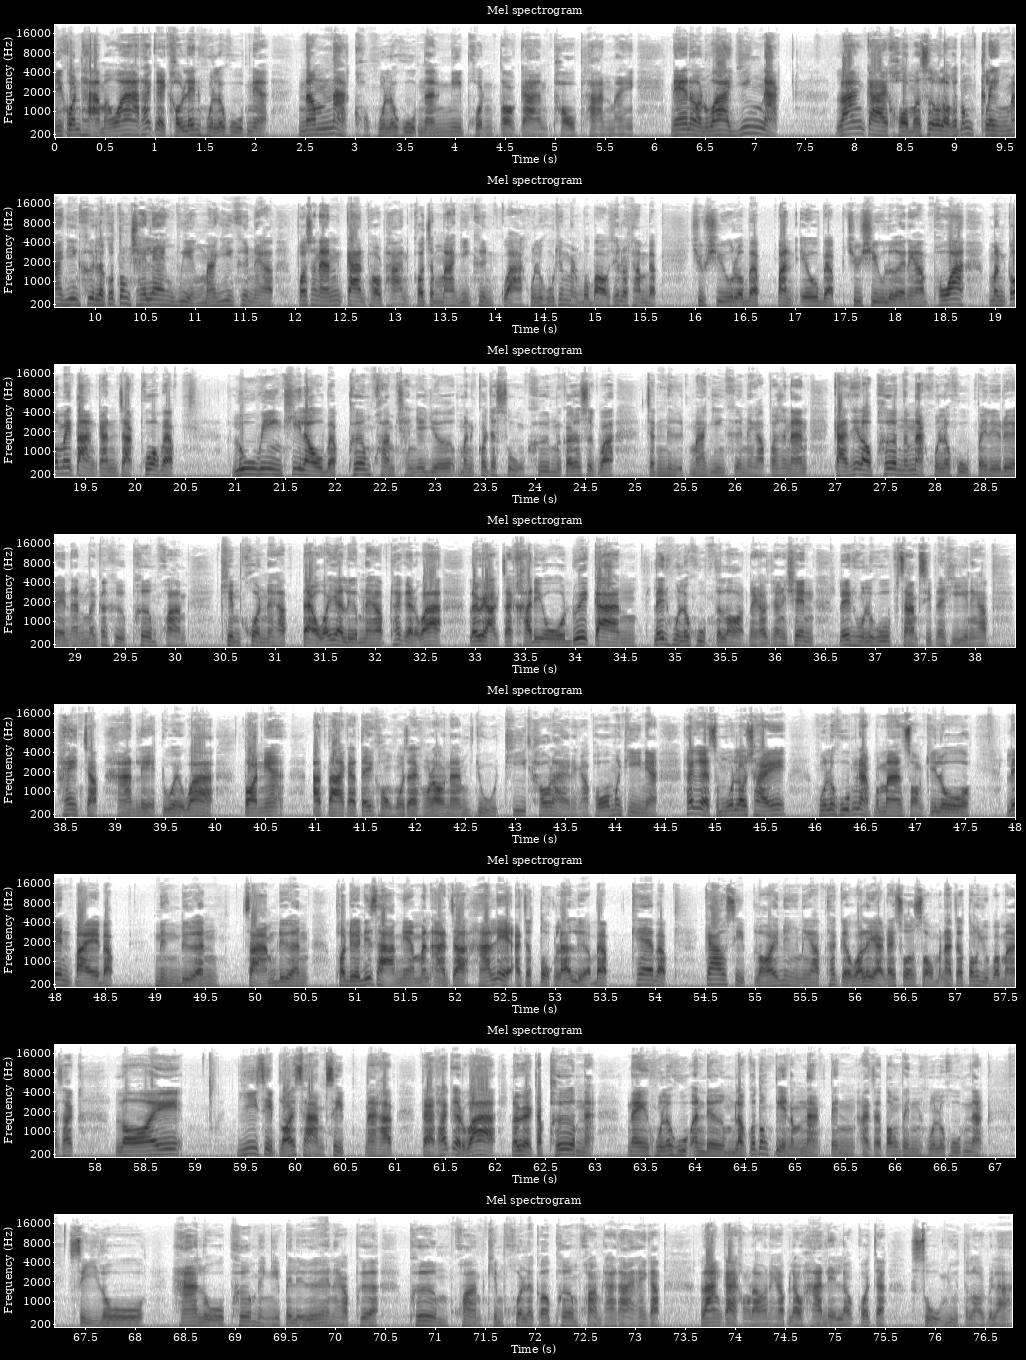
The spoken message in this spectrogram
มีคนถามมาว่าถ้าเกิดเขาเล่นฮุลาฮูปเนี่ยน้ำหนักของฮุลาฮูปนั้นมีผลต่อการเผาผลาญไหม แน่นอนว่ายิ่งหนักร่างกายคอมัสเซลเราก็ต้องเกรงมากยิ่งขึ้น แล้วก็ต้องใช้แรงเหวี่ยงมากยิ่งขึ้นนะครับ เพราะฉะนั้นการเผาผลาญก็จะมากยิ่งขึ้นกว่าฮุลาฮูปที่มันเบาๆที่เราทำแบบชิวๆเราแบบปั่นเอวแบบชิวๆเลยนะครับ เพราะว่ามันก็ไม่ต่างกันจากพวกแบบ ลู่วิ่งที่เราแบบเพิ่มความชันเยอะๆ มันก็จะสูงขึ้น มันก็รู้สึกว่าจะหนืดมากยิ่งขึ้นนะครับ เพราะฉะนั้นการที่เราเพิ่มน้ำหนักฮุลาฮูไปเรื่อยๆ นั้น มันก็คือเพิ่มความเข้มข้นนะครับ แต่ว่าอย่าลืมนะครับ ถ้าเกิดว่าเราอยากจะคาร์ดิโอด้วยการเล่นฮุลาฮูปตลอดนะครับ อย่างเช่น เล่นฮุลาฮูป30 นาทีนะครับ ให้จับฮาร์ดเรทด้วยว่าตอนเนี้ยอัตราการเต้นของหัวใจของเรานั้นอยู่ที่เท่าไหร่นะครับ เพราะว่าบางทีเนี่ย ถ้าเกิดสมมุติเราใช้ฮุลาฮูปหนักประมาณ 2 กิโล เล่นไปแบบ 1 เดือน 3 เดือน พอเดือนที่3เนี่ยมันอาจจะฮาร์ดเรทอาจจะตกแล้วเหลือแบบแค่แบบ 90ร้อยหนึ่งนะครับ ถ้าเกิดว่าเราอยากได้โซน 2 มันอาจจะต้องอยู่ประมาณสักร้อยยี่สิบร้อยสามสิบนะครับ แต่ถ้าเกิดว่าเราอยากจะเพิ่มน่ะในฮูลาฮูปอันเดิม เราก็ต้องเปลี่ยนน้ำหนักเป็นอาจจะต้องเป็นฮูลาฮูปหนัก 4 โล 5 โล เพิ่มอย่างนี้ไปเรื่อยๆนะครับ เพื่อเพิ่มความเข้มข้นแล้วก็เพิ่มความท้าทายให้กับร่างกายของเรานะครับ แล้วฮาร์ดเรทเราก็จะสูงอยู่ตลอดเวลา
